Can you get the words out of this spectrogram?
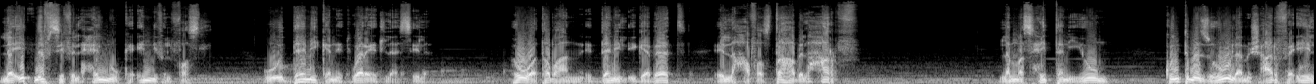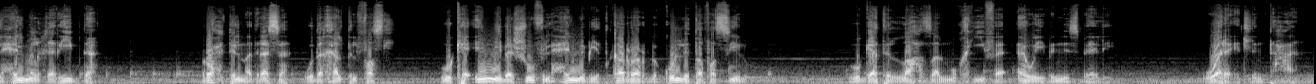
لقيت نفسي في الحلم وكأني في الفصل وقدامي كانت ورقة الأسئلة. هو طبعا إداني الإجابات اللي حفظتها بالحرف. لما صحيت تاني يوم كنت مذهولة مش عارفة إيه الحلم الغريب ده. رحت المدرسة ودخلت الفصل. وكأني بشوف الحلم بيتكرر بكل تفاصيله. وجات اللحظة المخيفة قوي بالنسبة لي. ورقة الامتحان.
